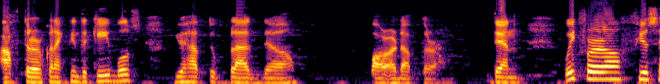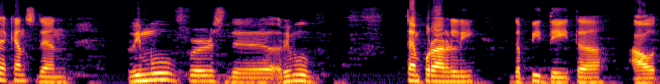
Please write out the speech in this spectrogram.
After connecting the cables you have to plug the power adapter. Then wait for a few seconds then remove first the remove temporarily the P data out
